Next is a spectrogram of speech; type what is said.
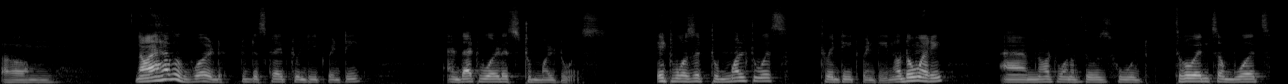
Um, now, I have a word to describe 2020, and that word is tumultuous. It was a tumultuous 2020. Now, don't worry, I'm not one of those who would throw in some words,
